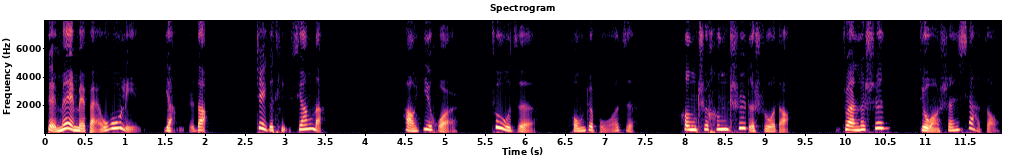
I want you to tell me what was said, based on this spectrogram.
给妹妹摆屋里养着的，这个挺香的。好一会儿，柱子红着脖子，哼哧哼哧的说道，转了身就往山下走。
